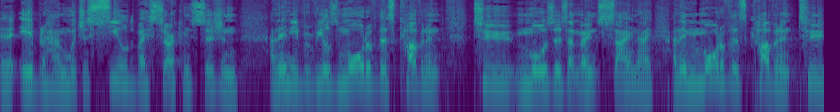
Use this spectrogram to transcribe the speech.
uh, Abraham, which is sealed by circumcision. And then he reveals more of this covenant to Moses at Mount Sinai. And then more of this covenant to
